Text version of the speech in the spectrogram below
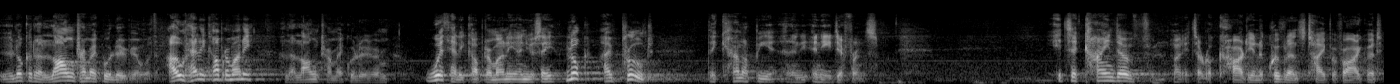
You look at a long-term equilibrium without helicopter money and a long-term equilibrium with helicopter money and you say, look, I've proved there cannot be any, any difference. It's a kind of, well, it's a Ricardian equivalence type of argument.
